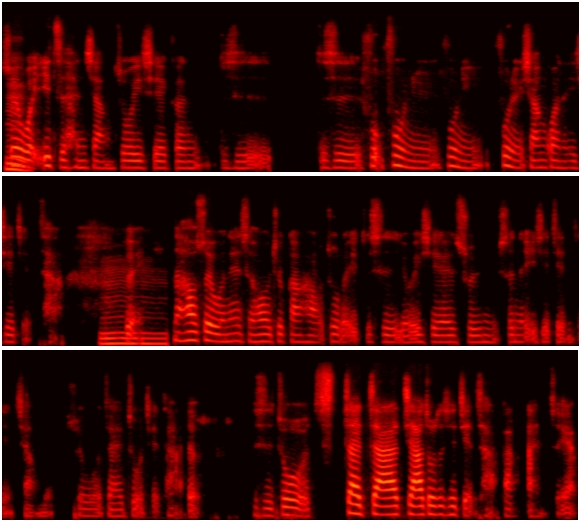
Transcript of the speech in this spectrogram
所以我一直很想做一些跟就是。就是妇妇女妇女妇女相关的一些检查，嗯，对，然后所以我那时候就刚好做了，就是有一些属于女生的一些健检项目，所以我在做检查的，就是做在家家做这些检查方案这样，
